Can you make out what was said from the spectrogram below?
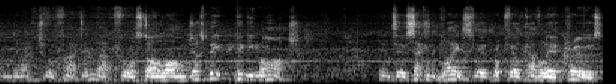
And in actual fact, in that four star long, just beat Piggy March into second place with Brookfield Cavalier Cruise.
